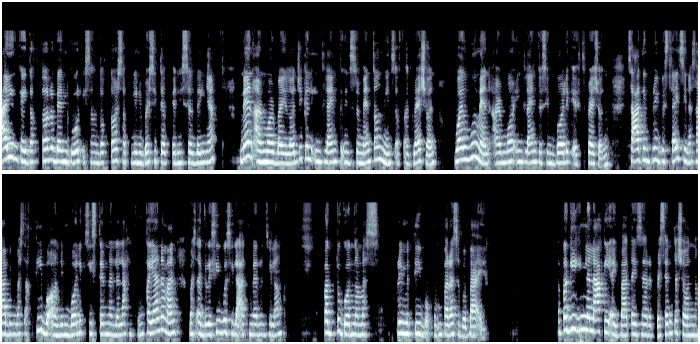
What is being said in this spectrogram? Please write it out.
Ayon kay Dr. Ben Gur, isang doktor sa University of Pennsylvania, men are more biologically inclined to instrumental means of aggression while women are more inclined to symbolic expression. Sa ating previous slide, sinasabing mas aktibo ang symbolic system ng lalaki kung kaya naman mas agresibo sila at meron silang pagtugon na mas primitibo kumpara sa babae. Ang pagiging lalaki ay batay sa representasyon ng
